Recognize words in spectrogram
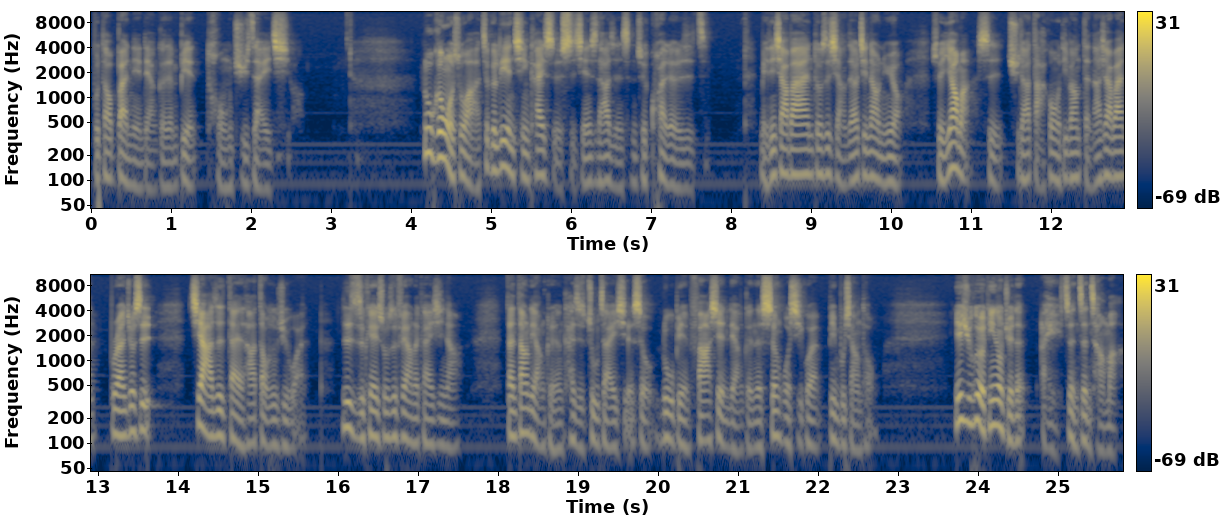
不到半年，两个人便同居在一起哦。路跟我说啊，这个恋情开始的时间是他人生最快乐的日子。每天下班都是想着要见到女友，所以要么是去他打工的地方等他下班，不然就是假日带着他到处去玩，日子可以说是非常的开心啊。但当两个人开始住在一起的时候，路便发现两个人的生活习惯并不相同。也许会有听众觉得，哎，这很正常嘛，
